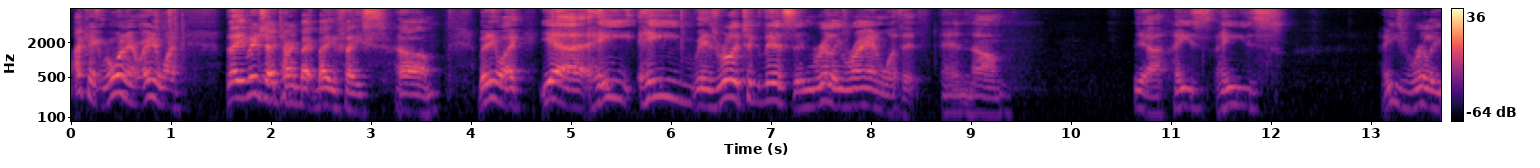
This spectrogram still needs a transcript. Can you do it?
I can't remember. Anyway, they eventually to back babyface. Um, but anyway, yeah, he he has really took this and really ran with it, and um, yeah, he's he's he's really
